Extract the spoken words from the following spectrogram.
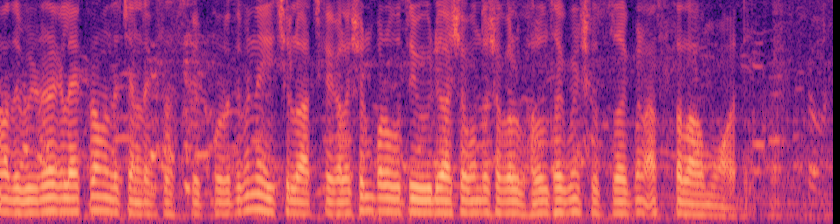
আমাদের ভিডিওটাকে লাইক করে আমাদের চ্যানেলটাকে সাবস্ক্রাইব করে দেবেন। এই ছিল আজকে কালেকশন পরবর্তী ভিডিও আসা পর্যন্ত সকল ভালো থাকবেন, সুস্থ থাকবেন। আসসালামু আলাইকুম।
